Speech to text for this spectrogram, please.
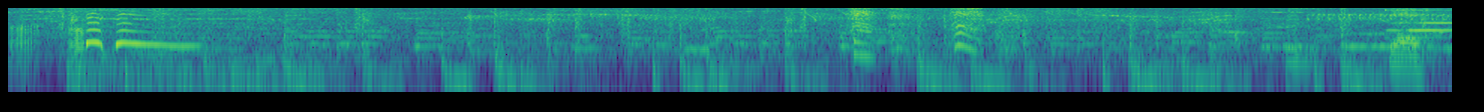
Uh-huh. Disgusting.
